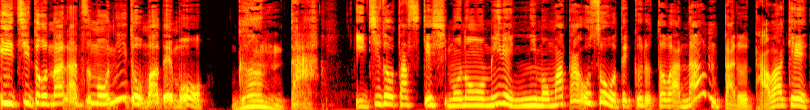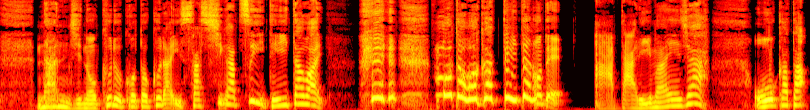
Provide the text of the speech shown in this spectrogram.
一度ならずも二度までも。軍太、一度助けし者を未練にもまた襲うてくるとは何たるたわけ。何時の来ることくらい察しがついていたわい。へへ、また分かっていたので。当たり前じゃ。大方、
